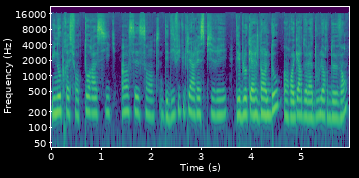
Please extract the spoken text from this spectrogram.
Une oppression thoracique incessante, des difficultés à respirer, des blocages dans le dos en regard de la douleur devant.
